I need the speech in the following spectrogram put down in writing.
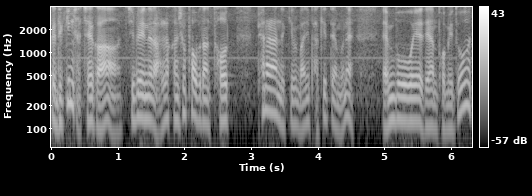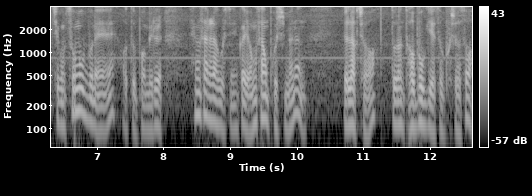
그 느낌 자체가 집에 있는 안락한 소파보다는 더 편안한 느낌을 많이 받기 때문에 엠보에 대한 범위도 지금 20분의 어떤 범위를 행사를 하고 있으니까 영상 보시면은 연락처 또는 더보기에서 보셔서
